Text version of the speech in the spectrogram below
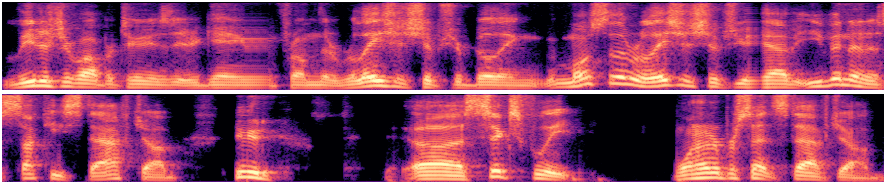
leadership opportunities that you're gaining from the relationships you're building most of the relationships you have even in a sucky staff job dude uh Sixth Fleet 100% staff job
